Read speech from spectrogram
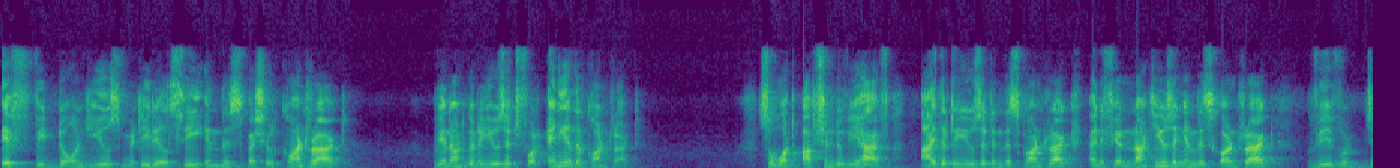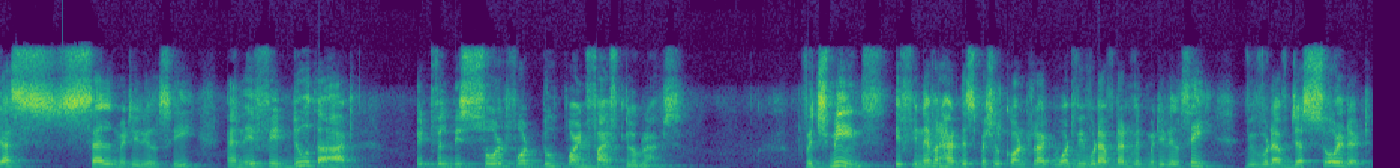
if we don't use material C in this special contract, we are not going to use it for any other contract. So what option do we have? Either to use it in this contract and if you're not using in this contract, we would just sell material C and if we do that, it will be sold for 2.5 kilograms which means if we never had this special contract what we would have done with material C we would have just sold it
